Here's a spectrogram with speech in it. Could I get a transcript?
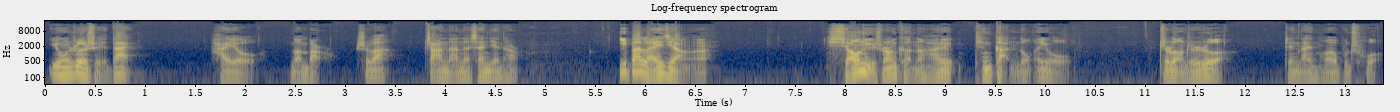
用热水袋。还有暖宝是吧？渣男的三件套。一般来讲啊，小女生可能还挺感动，哎呦，知冷知热，这男朋友不错。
